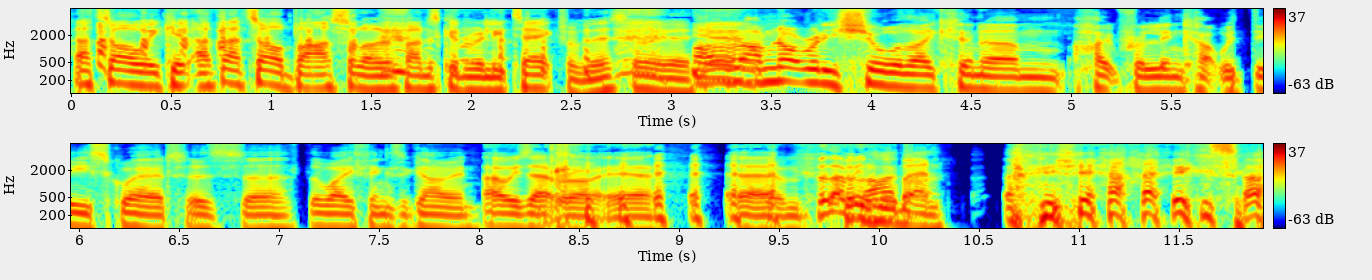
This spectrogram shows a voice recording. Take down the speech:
That's all we can. That's all Barcelona fans can really take from this. Yeah. I'm- I'm not really sure they can um, hope for a link up with D squared as uh, the way things are going. oh, is that right? Yeah. Um, but I mean, Boo-hoo I- yeah, I think so.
